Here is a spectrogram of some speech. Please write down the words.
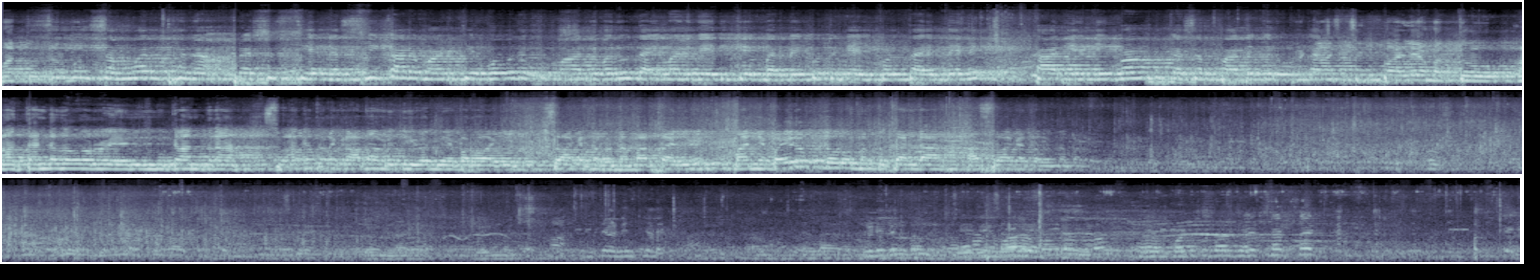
ಮತ್ತು ಶ್ರೀ ಸಂವರ್ಧನ ಪ್ರಶಸ್ತಿಯನ್ನು ಸ್ವೀಕಾರ ಮಾಡುತ್ತಿರುವವರು ಕುಮಾರ್ ಅವರು ದಯಮಾಡಿ ವೇದಿಕೆಗೆ ಬರಬೇಕು ಅಂತ ಕೇಳಿಕೊಳ್ತಾ ಇದ್ದೇನೆ. ಕಾರ್ಯನಿರ್ವಾಹಕ ಸಂಪಾದಕರು ಚಿಂಪಾಳ್ಯ ಮತ್ತು ಆ ತಂಡದವರು ಮುಖಾಂತರ ಸ್ವಾಗತದ ಗ್ರಾಮಾಭಿವೃದ್ಧಿ ಯೋಜನೆ ಪರವಾಗಿ ಸ್ವಾಗತವನ್ನು ಮಾಡ್ತಾ ಇದ್ದೀವಿ. ಮಾನ್ಯ ಭೈರಪ್ಪನವರು ಮತ್ತು ತಂಡ ಆ ಸ್ವಾಗತವನ್ನು ಮಾಡ್ತಾರೆ.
